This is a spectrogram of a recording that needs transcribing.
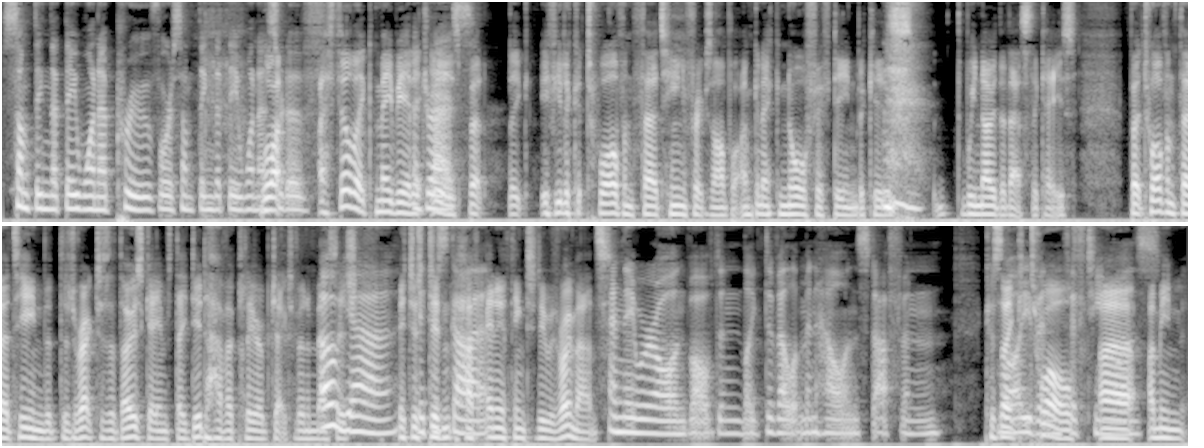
something that they want to prove or something that they want to Well, sort of I feel like maybe it is, address. but like if you look at 12 and 13, for example, I'm going to ignore 15 because we know that that's the case. But 12 and 13, the, the directors of those games, they did have a clear objective and a message. oh message. yeah, It just didn't have anything to do with romance. and they were all involved in like development hell and stuff and Because well, like even 12, 15 uh, was. I mean,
